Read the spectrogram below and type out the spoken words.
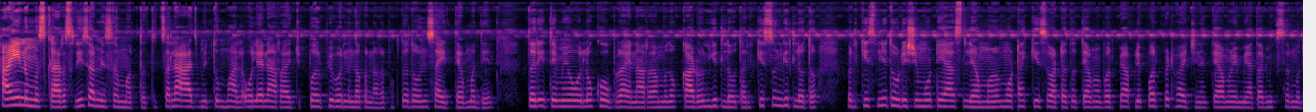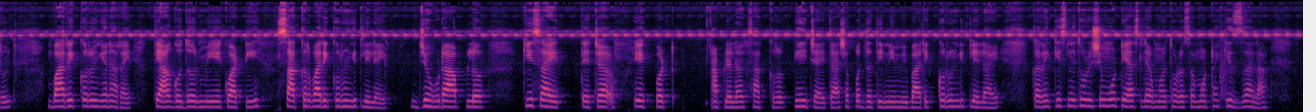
हाय नमस्कार. श्री स्वामी समर्थ. तर चला आज मी तुम्हाला ओल्या नारळाची बर्फी बनवून दाखवणार आहे. फक्त दोन साहित्यामध्ये. तर इथे मी ओलं खोबरं आहे नारळामधून काढून घेतलं होतं आणि किसून घेतलं होतं. पण किसणी थोडीशी मोठी असल्यामुळं मोठा किस वाटत होतं. त्यामुळे बर्फी आपली परफेक्ट व्हायची नाही. त्यामुळे मी आता मिक्सरमधून बारीक करून घेणार आहे. त्या अगोदर मी एक वाटी साखर बारीक करून घेतलेली आहे. जेवढं आपलं किस आहे त्याच्या एक पट आपल्याला साखर घ्यायची आहे तर अशा पद्धतीने मी बारीक करून घेतलेलं आहे. कारण किसणी थोडीशी मोठी असल्यामुळे थोडासा मोठा किस झाला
